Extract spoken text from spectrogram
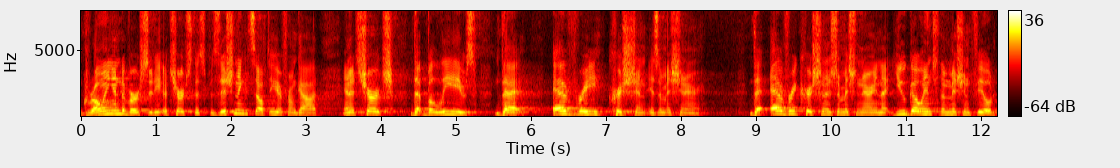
growing in diversity, a church that's positioning itself to hear from God, and a church that believes that every Christian is a missionary. That every Christian is a missionary, and that you go into the mission field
